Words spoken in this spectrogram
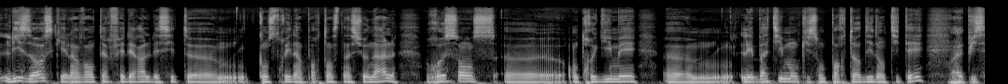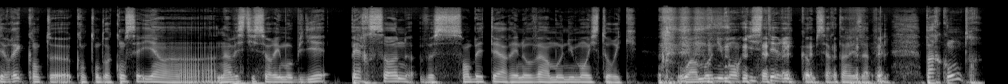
l'ISOS, qui est l'inventaire fédéral des sites euh, construits d'importance nationale, recense euh, entre guillemets les bâtiments qui sont porteurs d'identité. Et puis c'est vrai que quand, quand on doit conseiller un, un investisseur immobilier, personne veut s'embêter à rénover un monument historique ou un monument hystérique comme certains les appellent. Par contre,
